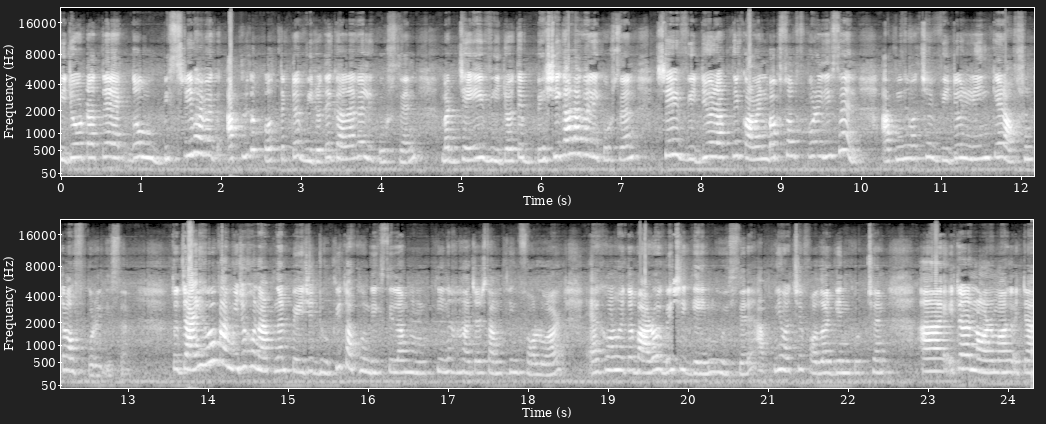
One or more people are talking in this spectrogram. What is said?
ভিডিওটাতে একদম বিশ্রীভাবে, আপনি তো প্রত্যেকটা ভিডিওতে গালাগালি করছেন বাট যেই ভিডিওতে বেশি গালাগালি করছেন, সেই ভিডিওর আপনি কমেন্ট বক্স অফ করে দিয়েছেন আপনি হচ্ছে ভিডিও লিঙ্কের অপশনটা অফ করে দিয়েছেন তো যাই হোক, আমি যখন আপনার পেজে ঢুকি, তখন দেখছিলাম তিন হাজার সামথিং ফলোয়ার এখন হয়তো বারো বেশি গেইন হয়েছে আপনি হচ্ছে ফলোয়ার গেইন করছেন। এটা নর্মাল এটা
